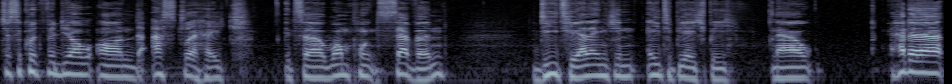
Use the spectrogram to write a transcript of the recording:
just a quick video on the Astra H. It's a 1.7 DTL engine, 80 bhp. Now, had a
